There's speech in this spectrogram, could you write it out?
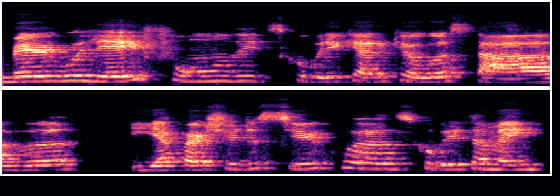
mergulhei fundo e descobri que era o que eu gostava. E a partir do circo eu descobri também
